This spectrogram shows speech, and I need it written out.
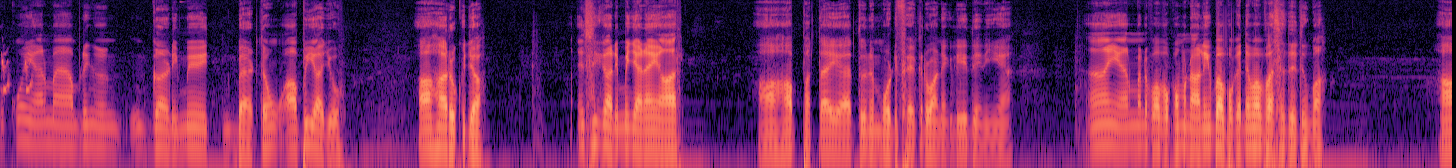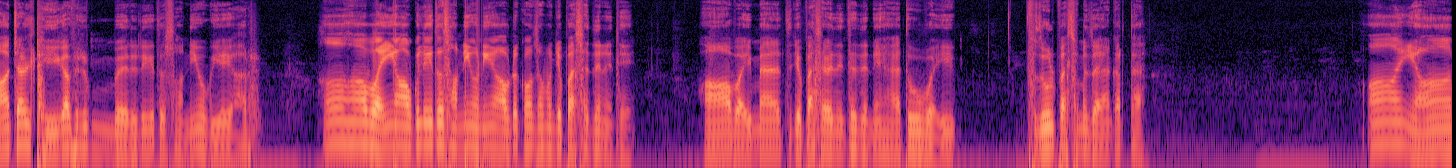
रुको यार, मैं अपनी गाड़ी में बैठता हूँ, आप ही आ जाओ। हाँ हाँ रुक जा। इसी गाड़ी में जाना है यार। हाँ हाँ पता है यार, तूने मॉडिफाई करवाने के लिए देनी है। हाँ यार, मैंने पापा को मना ली, पापा कहते मैं पैसे दे दूँगा। हाँ चल ठीक है, फिर मेरे लिए तो आसानी हो गई है यार। हाँ हाँ भाई, आपके लिए तो आसानी होनी है, आपने कौन सा मुझे पैसे देने थे? हाँ भाई मैं तुझे पैसे नहीं थे देने हैं, तू भाई, फजूल पैसे में ज़ाया करता है। हाँ यार,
